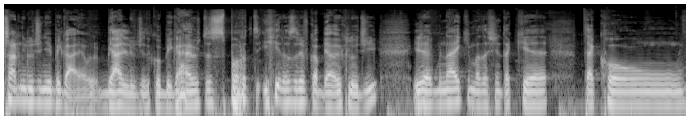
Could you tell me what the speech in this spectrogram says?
czarni ludzie nie biegają, biali ludzie tylko biegają, że to jest sport i rozrywka białych ludzi i że jakby Nike ma właśnie takie, taką,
